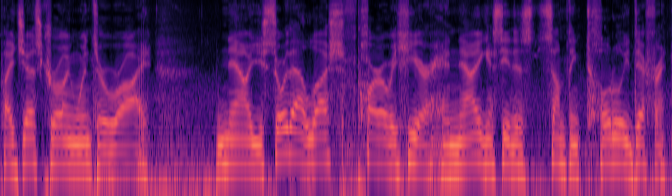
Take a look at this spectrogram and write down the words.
by just growing winter rye. Now you saw that lush part over here and now you can see there's something totally different.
